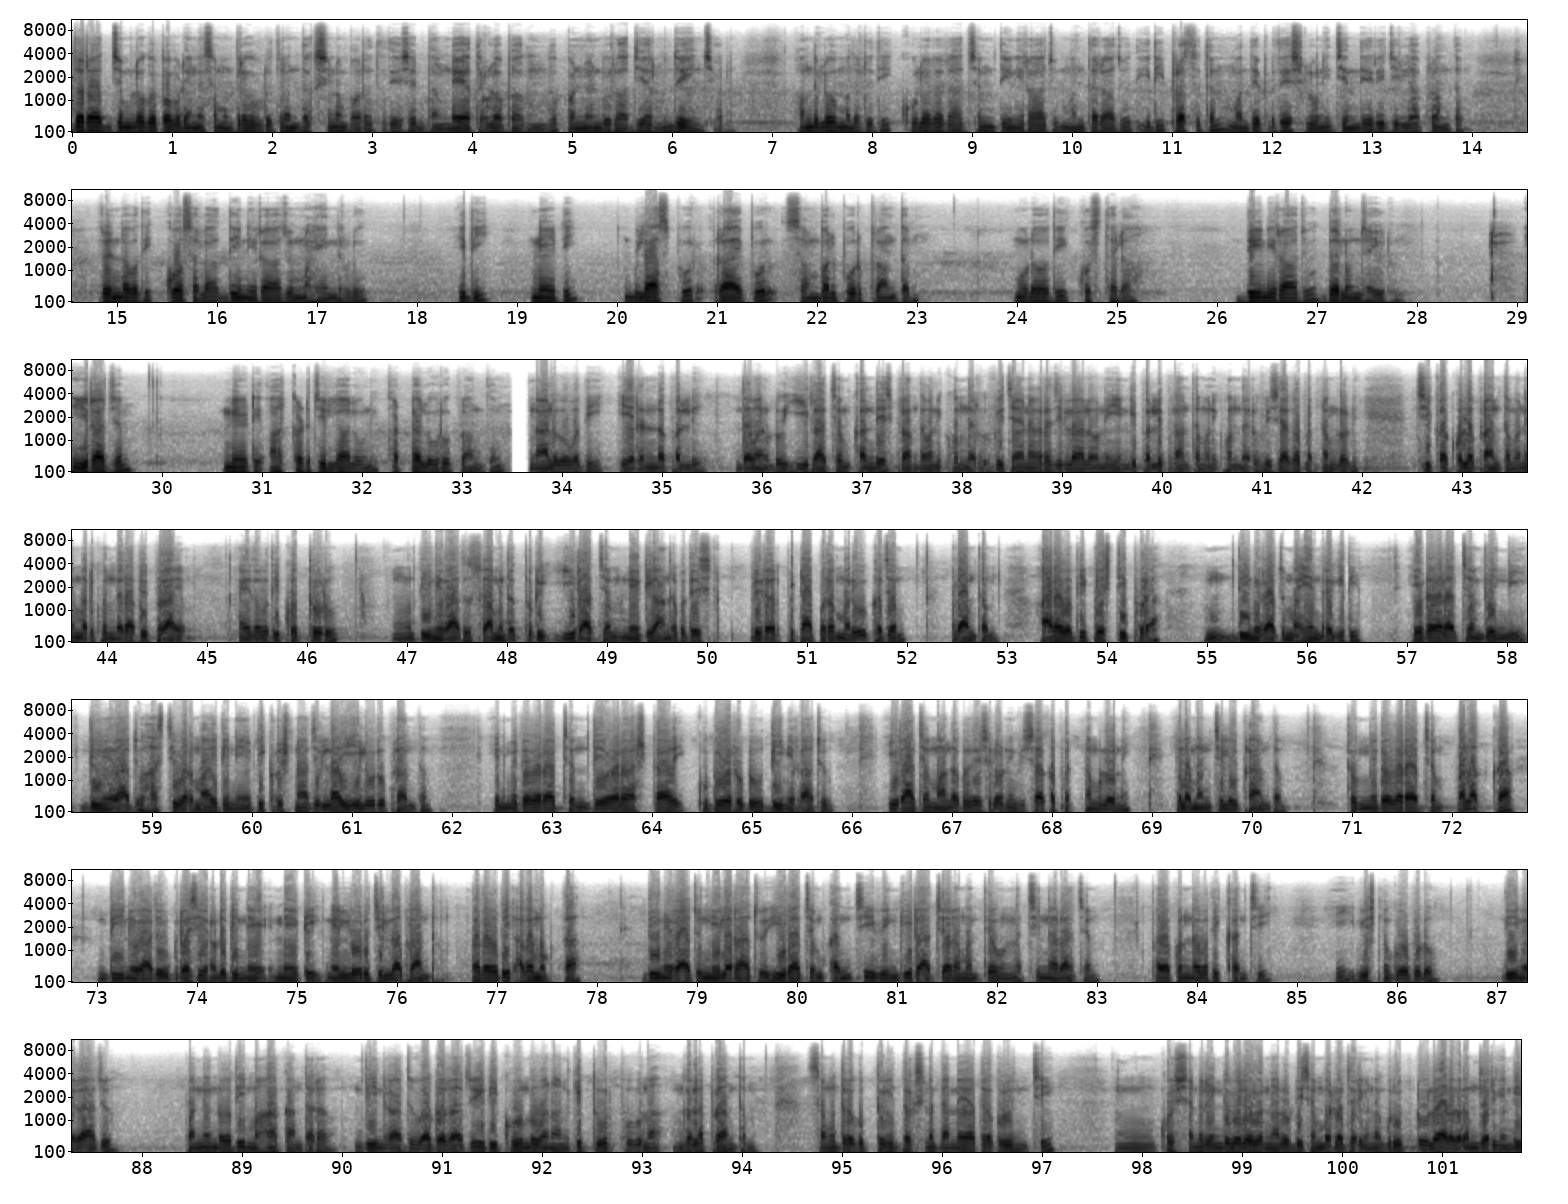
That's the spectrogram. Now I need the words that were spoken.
గుప్తరాజ్యంలో గొప్పబడిన సముద్రగుప్తుడు తన దక్షిణ భారతదేశ దండయాత్రలో భాగంగా పన్నెండు రాజ్యాలను జయించాడు. అందులో మొదటిది కులల రాజ్యం. దీని రాజు మంతరాజు. ఇది ప్రస్తుతం మధ్యప్రదేశ్లోని చందేరి జిల్లా ప్రాంతం. రెండవది కోసల. దీని రాజు మహేంద్రుడు. ఇది నేటి బిలాస్పూర్, రాయ్పూర్, సంబల్పూర్ ప్రాంతం. మూడవది కుస్తల. దీని రాజు ధనుంజయుడు. ఈ రాజ్యం నేటి ఆర్కాట్ జిల్లాలోని కట్టలూరు ప్రాంతం. నాలుగవది ఎరండపల్లి దవనుడు ఈ రాజ్యం కందేశ్ ప్రాంతం అని కొందరు, విజయనగర జిల్లాలోని ఎండిపల్లి ప్రాంతమని కొందరు, విశాఖపట్నంలోని చికాకుల ప్రాంతం అని మరికొందరి అభిప్రాయం. ఐదవది కొత్తూరు. దీని రాజు స్వామి దత్తుడు ఈ రాజ్యం నేటి ఆంధ్రప్రదేశ్ పిఠాపురం మరియు గజం ప్రాంతం. ఆరవది పెష్టిపుర. దీని రాజు మహేంద్రగిరి. ఏడవ రాజ్యం వెంగి. దీని రాజు హస్తివర్మ. ఇది నేటి కృష్ణా జిల్లా ఏలూరు ప్రాంతం. ఎనిమిదవ రాజ్యం దేవరాష్ట్ర కుబేరుడు. దీని రాజు. ఈ రాజ్యం ఆంధ్రప్రదేశ్లోని విశాఖపట్నంలోని ఇలమంచిలి ప్రాంతం. తొమ్మిదవ రాజ్యం పలక్క. దీని రాజు ఉగ్రసేనుడు. ఇది నేటి నెల్లూరు జిల్లా ప్రాంతం. పదవది అవముక్త. దీని రాజు నీలరాజు. ఈ రాజ్యం కంచి, వెంగి రాజ్యాల మధ్య ఉన్న చిన్న రాజ్యం. పదకొండవది కంచి విష్ణుగోపుడు. దీని రాజు. పన్నెండవది మహాకాంతర. దీని రాజు వగ్రరాజు. ఇది గోండువనానికి తూర్పున గల ప్రాంతం. సముద్రగుప్తుని దక్షిణ దండయాత్ర గురించి క్వశ్చన్ రెండు వేల ఇరవై నాలుగు డిసెంబర్లో జరిగిన గ్రూప్ టూలో అడగడం జరిగింది.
